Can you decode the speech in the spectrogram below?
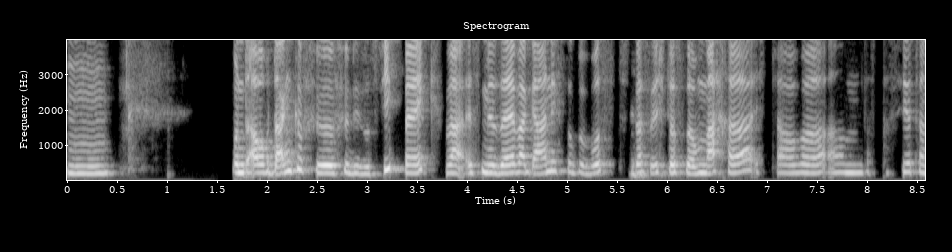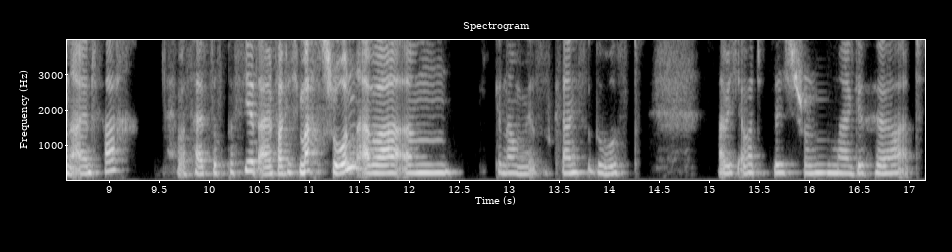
Mm. Und auch danke für, für dieses Feedback. War, ist mir selber gar nicht so bewusst, dass ich das so mache. Ich glaube, ähm, das passiert dann einfach. Was heißt, das passiert einfach? Ich mache es schon, aber ähm, genau, mir ist es gar nicht so bewusst. Das habe ich aber tatsächlich schon mal gehört.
